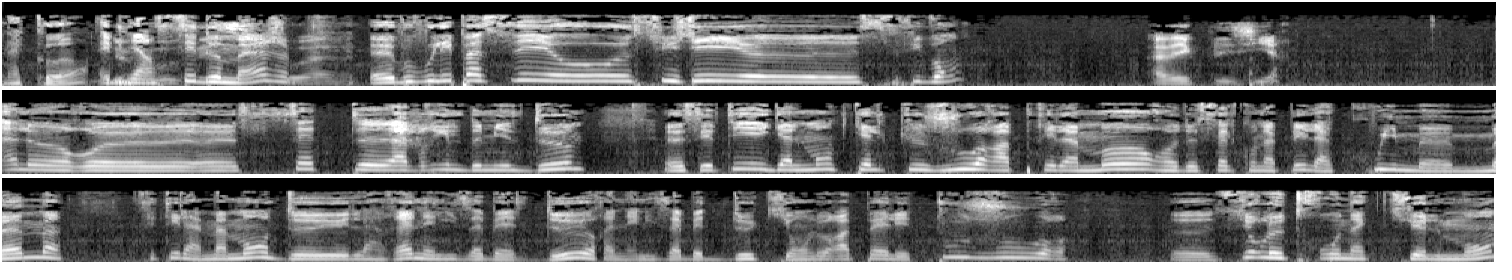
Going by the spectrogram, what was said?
D'accord. Eh bien, c'est dommage. Euh, vous voulez passer au sujet euh, suivant? Avec plaisir. Alors, euh, 7 avril 2002, euh, c'était également quelques jours après la mort de celle qu'on appelait la Queen Mum. C'était la maman de la reine Elisabeth II. Reine Elisabeth II qui, on le rappelle, est toujours euh, sur le trône actuellement.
